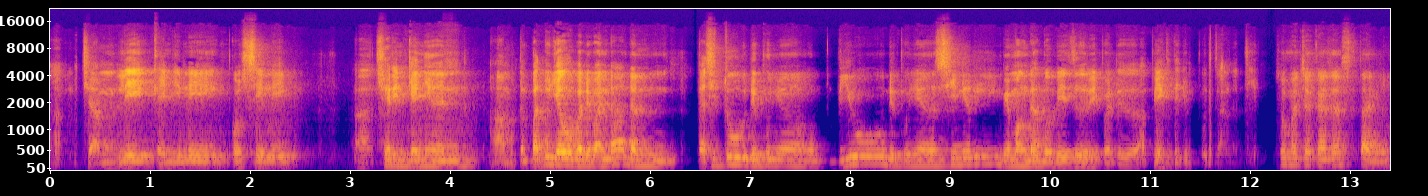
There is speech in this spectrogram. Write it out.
Uh, macam Lake, Kaindi Lake, Kolse Lake, uh, Cherin Canyon. Uh, tempat tu jauh pada bandar dan kat situ dia punya view, dia punya scenery memang dah berbeza daripada apa yang kita jumpa dekat Almaty. So macam Kazakhstan ni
